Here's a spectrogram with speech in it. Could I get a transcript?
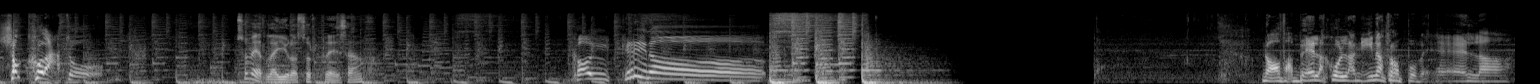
cioccolato! Posso averla io la sorpresa? Col crino! No, vabbè, la collanina troppo bella.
